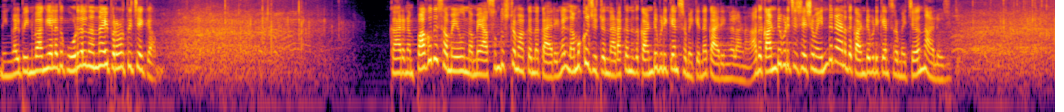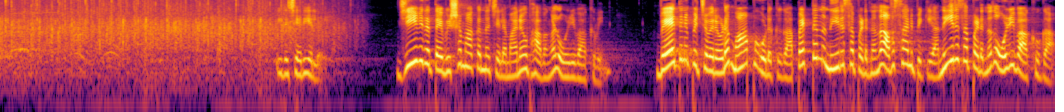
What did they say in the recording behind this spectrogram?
നിങ്ങൾ പിൻവാങ്ങിയാൽ അത് കൂടുതൽ നന്നായി പ്രവർത്തിച്ചേക്കാം. കാരണം പകുതി സമയവും നമ്മെ അസന്തുഷ്ടമാക്കുന്ന കാര്യങ്ങൾ നമുക്ക് ചുറ്റും നടക്കുന്നത് കണ്ടുപിടിക്കാൻ ശ്രമിക്കുന്ന കാര്യങ്ങളാണ്. അത് കണ്ടുപിടിച്ച ശേഷം എന്തിനാണ് അത് കണ്ടുപിടിക്കാൻ ശ്രമിച്ചതെന്ന് ആലോചിക്കും. ഇത് ശരിയല്ലേ? ജീവിതത്തെ വിഷമാക്കുന്ന ചില മനോഭാവങ്ങൾ ഒഴിവാക്കുവിൻ. വേദനിപ്പിച്ചവരോട് മാപ്പ് കൊടുക്കുക പെട്ടെന്ന് നീരസപ്പെടുന്നത് അവസാനിപ്പിക്കുക നീരസപ്പെടുന്നത് ഒഴിവാക്കുക.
